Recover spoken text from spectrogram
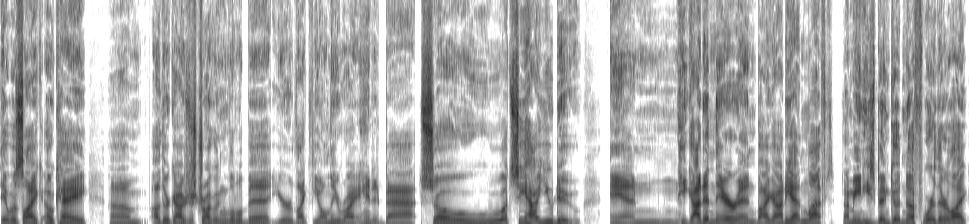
it was like, okay, um, other guys are struggling a little bit. You're like the only right handed bat. So let's see how you do and he got in there, and by God, he hadn't left. I mean, he's been good enough where they're like,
